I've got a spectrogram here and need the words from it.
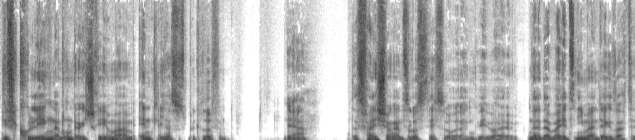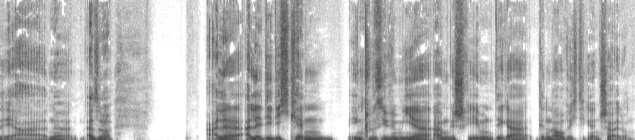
Wie viele Kollegen darunter geschrieben haben, endlich hast du es begriffen. Ja. Das fand ich schon ganz lustig so irgendwie, weil ne, da war jetzt niemand, der gesagt hätte, ja, ne, also alle, alle, die dich kennen, inklusive mir, haben geschrieben, Digga, genau richtige Entscheidung.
